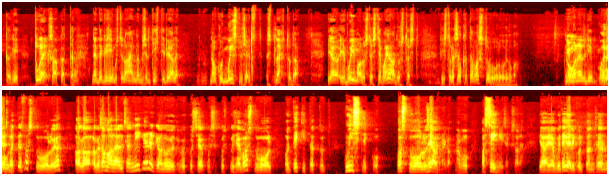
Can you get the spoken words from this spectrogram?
ikkagi, tuleks hakata no. nende küsimuste lahendamisel tihtipeale -hmm. no kui mõistusest lähtuda ja, ja võimalustest ja vajadustest, siis tuleks hakata vastuvoolu ujuma. no mõnelgi mõnes puhul. mõttes vastuvoolu jah, aga, aga samal ajal see on nii kerge on ujuda, kus see, kus, kus, kui see vastuvool on tekitatud kunstliku vastuvooluseadmega nagu basseinis, eks ole. ja, ja kui tegelikult on, see on,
